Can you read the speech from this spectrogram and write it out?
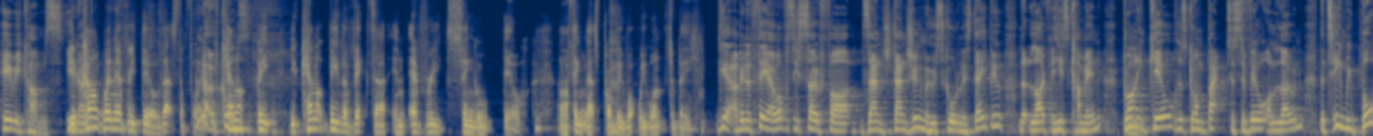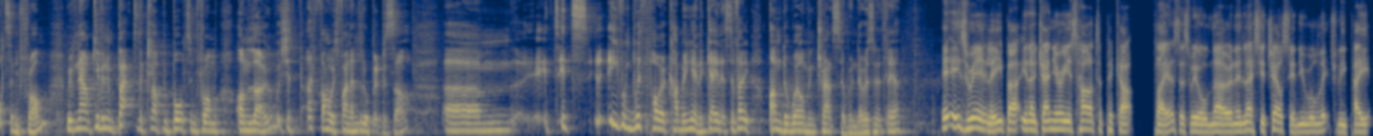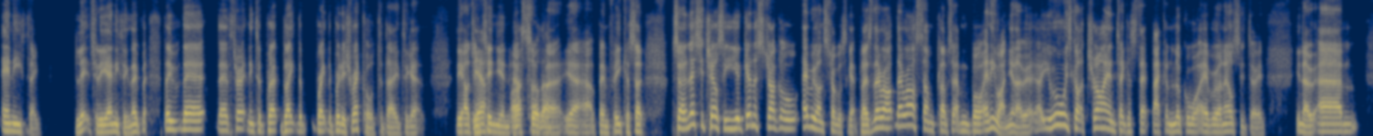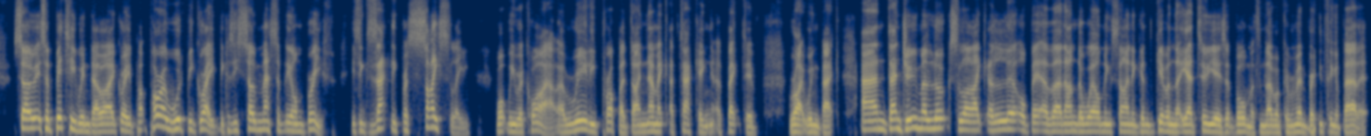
Here he comes. You, you know. can't win every deal. That's the point. No, of you course. cannot be. You cannot be the victor in every single deal. And I think that's probably what we want to be. Yeah, I mean, and Theo, obviously, so far, Zan- Danjuma, who scored in his debut, looked lively. He's come in. Bryan mm. Gil has gone back to Seville on loan. The team we bought him from, we've now given him back to the club we bought him from on loan, which I always find a little bit bizarre. Um, it, it's even with Porro coming in again. It's a very underwhelming transfer window, isn't it, Theo? It is really, but you know, January is hard to pick up players, as we all know, and unless you're Chelsea and you will literally pay anything, literally anything. They they they're they're threatening to break the break the British record today to get the Argentinian. Yeah, I saw that. Uh, yeah, out of Benfica. So, so unless you're Chelsea, you're going to struggle. Everyone struggles to get players. There are there are some clubs that haven't bought anyone. You know, you always got to try and take a step back and look at what everyone else is doing. You know, um, so it's a bitty window. I agree. But Porro would be great because he's so massively on brief. He's exactly precisely what we require a really proper, dynamic, attacking, effective right wing back. And Danjuma looks like a little bit of an underwhelming signing, given that he had two years at Bournemouth and no one can remember anything about it.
